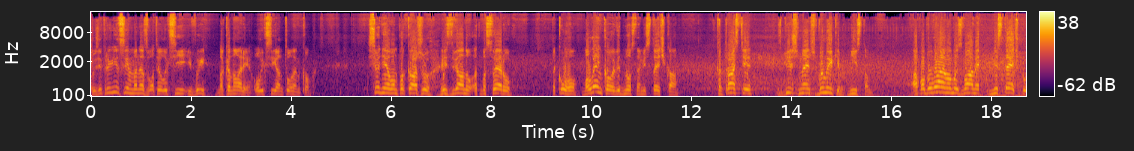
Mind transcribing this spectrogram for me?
Друзі, привіт всім! Мене звати Олексій і ви на каналі Олексій Антоненко. Сьогодні я вам покажу різдвяну атмосферу такого маленького відносно містечка в контрасті з більш-менш великим містом. А побуваємо ми з вами в містечку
